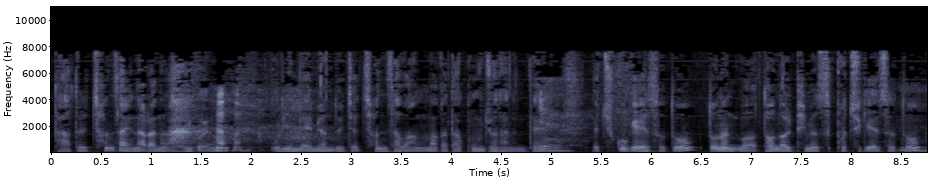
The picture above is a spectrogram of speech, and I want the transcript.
다들 천사의 나라는 아니고요. 우리 내면도 이제 천사와 악마가 다 공존하는데 예. 축구계에서도 또는 뭐 더 넓히면 스포츠계에서도 음.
